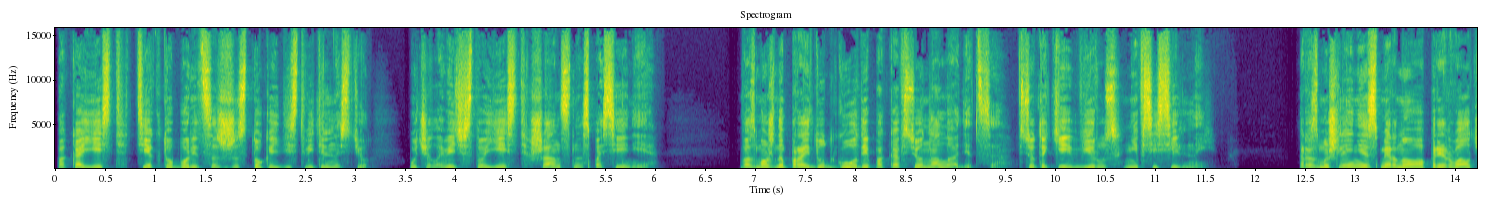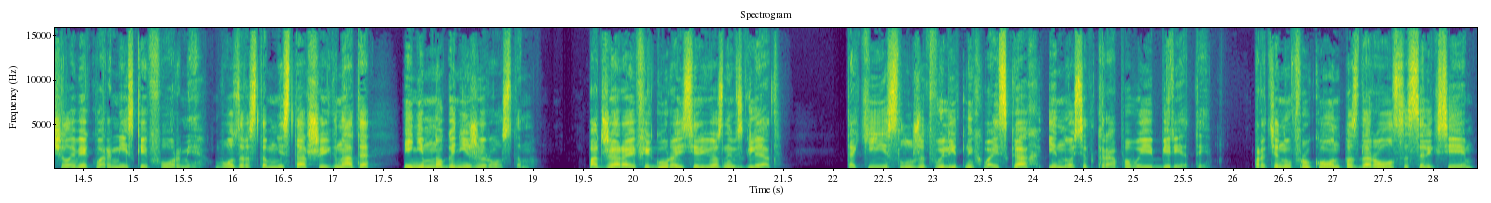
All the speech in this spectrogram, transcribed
Пока есть те, кто борется с жестокой действительностью, у человечества есть шанс на спасение. Возможно, пройдут годы, пока все наладится. Все-таки вирус не всесильный. Размышление Смирнова прервал человек в армейской форме, возрастом не старше Игната и немного ниже ростом. Поджарая фигура и серьезный взгляд. Такие служат в элитных войсках и носят краповые береты. Протянув руку, он поздоровался с Алексеем.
